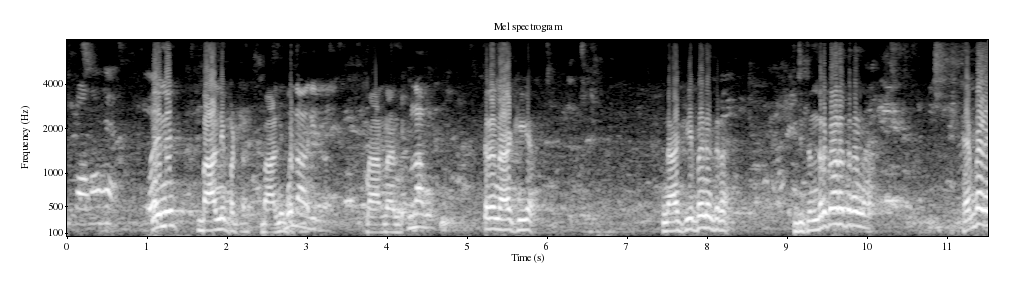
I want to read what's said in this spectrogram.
ਕਹਿਣਾ ਹੈ? ਨਹੀਂ ਨਹੀਂ ਬਾਲ ਨਹੀਂ ਪੱਟਣੇ ਬਾਲ ਨਹੀਂ ਕੀ ਤੇਰਾ? ਮਾਰਨਾ ਨਹੀਂ। ਨਾ ਬੋਲ ਤੇਰਾ ਨਾਂ ਕੀ ਆ? ਨਾਂ ਕੀ ਭੈਣੇ ਤੇਰਾ? ਜਤਿੰਦਰ ਕੌਰ ਆ ਤੇਰਾ ਨਾਂ? ਹੈ ਭੈਣੇ?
